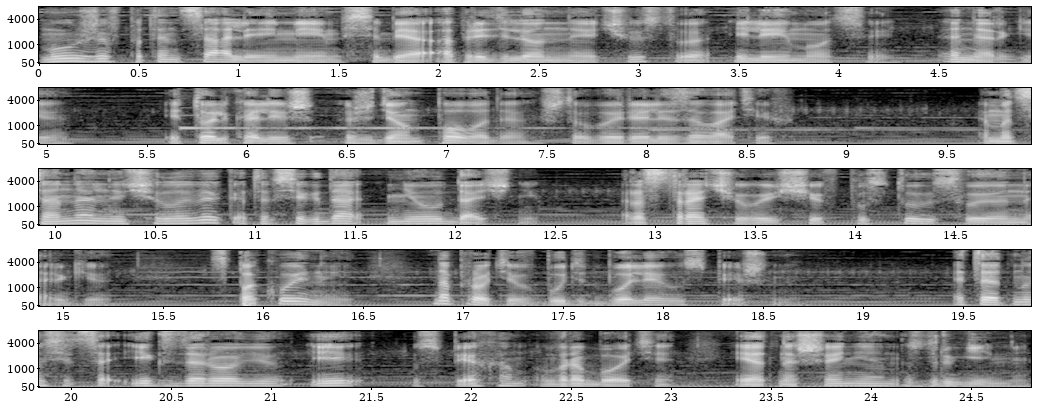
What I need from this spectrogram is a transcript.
Мы уже в потенциале имеем в себе определенные чувства или эмоции, энергию, и только лишь ждем повода, чтобы реализовать их. Эмоциональный человек – это всегда неудачник, растрачивающий впустую свою энергию. Спокойный, напротив, будет более успешным. Это относится и к здоровью, и успехам в работе, и отношениям с другими.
